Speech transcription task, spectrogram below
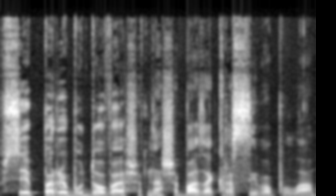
все перебудовує, щоб наша база красива була.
